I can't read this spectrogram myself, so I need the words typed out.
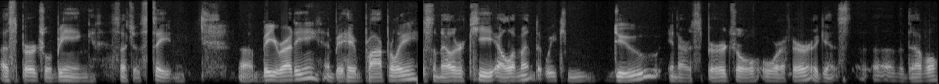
a spiritual being such as Satan. Uh, be ready and behave properly is another key element that we can do in our spiritual warfare against uh, the devil.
